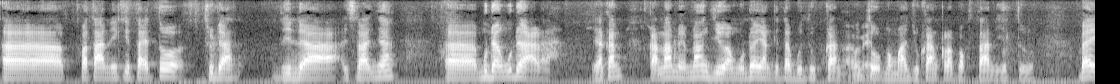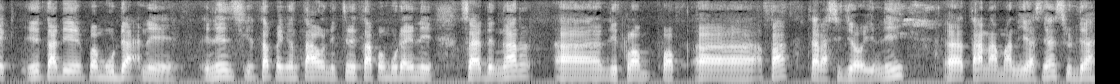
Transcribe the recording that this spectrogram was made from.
eh, petani kita itu sudah tidak istilahnya eh, muda-muda lah, ya kan? Karena memang jiwa muda yang kita butuhkan Amin. untuk memajukan kelompok tani itu. Baik, ini tadi pemuda nih. Ini kita pengen tahu nih cerita pemuda ini. Saya dengar eh, di kelompok eh, apa teras hijau ini eh, tanaman hiasnya sudah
